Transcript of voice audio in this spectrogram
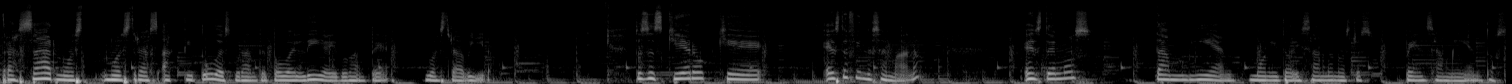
trazar nuestras actitudes durante todo el día y durante nuestra vida. Entonces quiero que este fin de semana estemos también monitorizando nuestros pensamientos,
